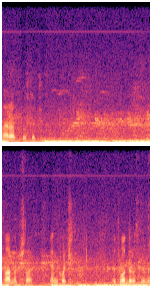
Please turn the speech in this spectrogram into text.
Народ тусить. Ладно, пішла. Я не хочу. Тут водоросли не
